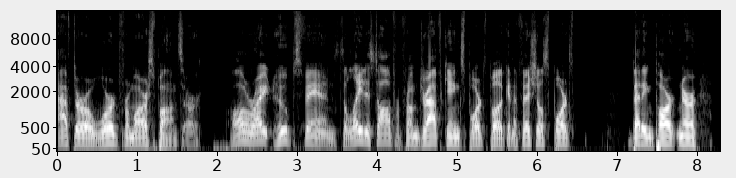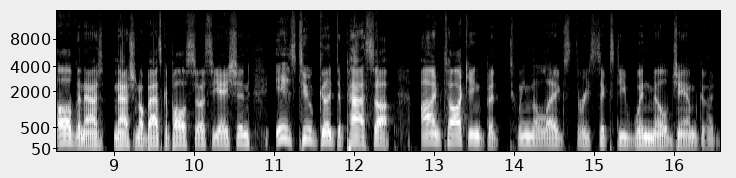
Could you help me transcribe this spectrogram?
after a word from our sponsor. All right, Hoops fans, the latest offer from DraftKings Sportsbook, an official sports betting partner of the Nas- National Basketball Association, is too good to pass up. I'm talking between the legs 360 windmill jam good.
